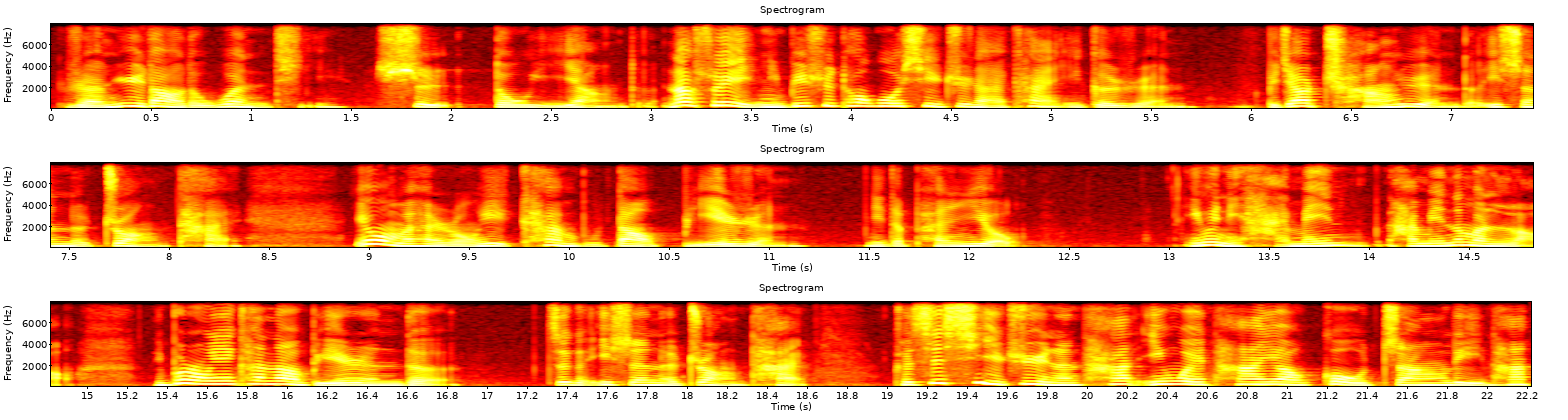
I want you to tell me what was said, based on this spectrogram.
人遇到的问题是都一样的。那所以你必须透过戏剧来看一个人比较长远的一生的状态，因为我们很容易看不到别人，你的朋友，因为你还没还没那么老，你不容易看到别人的这个一生的状态。可是戏剧呢，它因为它要够张力，它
